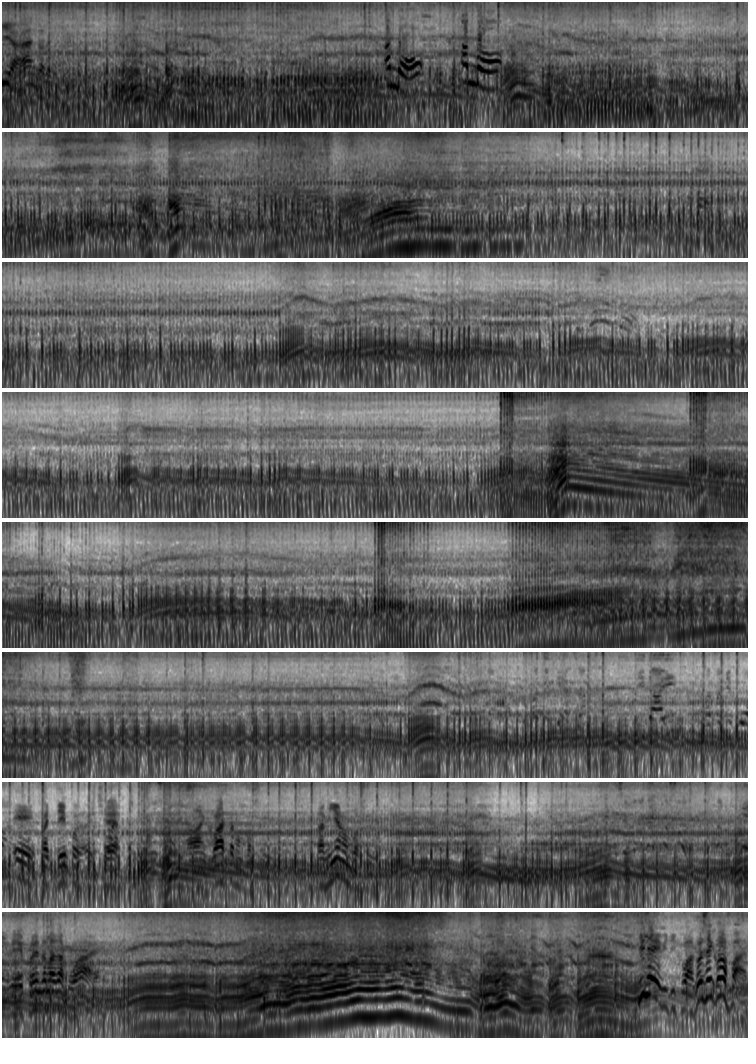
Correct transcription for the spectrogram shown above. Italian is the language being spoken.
via, andate. Ambo, ambo. Fa tempo, eh, certo. No, in quarta non va su. La mia non va su. Deve prenderla da qua, eh. Ti levi di qua, cos'hai qua a fare?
